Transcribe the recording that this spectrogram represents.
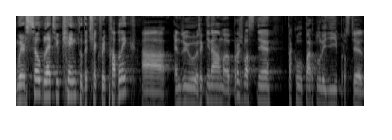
We're so glad you came to the Czech Republic. A Andrew, řekni nám, proč vlastně takovou partu lidí, prostě,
